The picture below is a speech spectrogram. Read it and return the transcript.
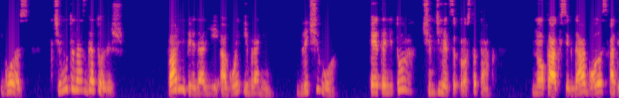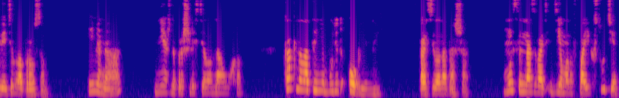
Голос, к чему ты нас готовишь? Парни передали ей огонь и броню. Для чего? Это не то, чем делятся просто так. Но, как всегда, голос ответил вопросом. «Имена?» — нежно прошелестел он на ухо. «Как на латыни будет огненный?» — спросила Наташа. Мысль назвать демонов по их сути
